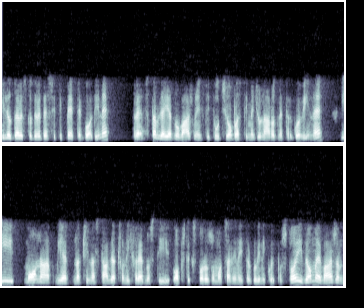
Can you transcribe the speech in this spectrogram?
1995. godine predstavlja jednu važnu instituciju u oblasti međunarodne trgovine i ona je znači, nastavljač onih vrednosti opšteg sporozuma o carini i trgovini koji postoji i veoma je važan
